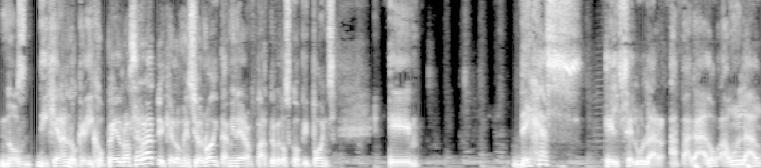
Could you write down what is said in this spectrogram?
nos dijeran lo que dijo Pedro hace rato y que lo mencionó y también eran parte de los copy points. Eh, ¿Dejas el celular apagado a un lado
